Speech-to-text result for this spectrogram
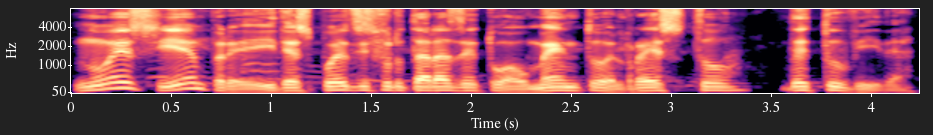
No es siempre y después disfrutarás de tu aumento el resto de tu vida.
